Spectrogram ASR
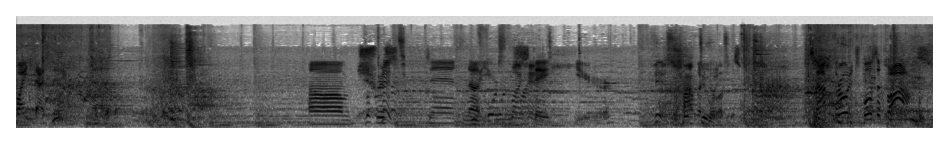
Fight that thing. Um, Tristan, no, You you stay hand. here. This I'm gonna do go it. up this way. Stop throwing explosive bombs!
